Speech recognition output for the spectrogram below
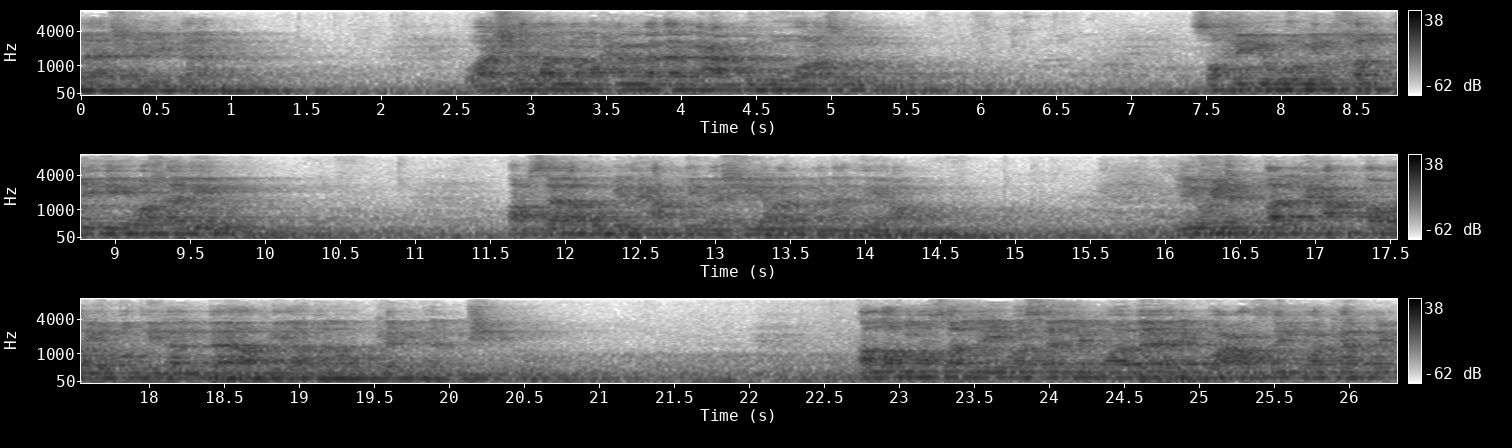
لا شريك له وأشهد أن محمدا عبده ورسوله. صفيه من خلقه وخليله. أرسله بالحق بشيرا ونذيرا. ليحق الحق ويبطل الباطل ولو كره المشركون. اللهم صل وسلم وبارك وعظم وكرم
